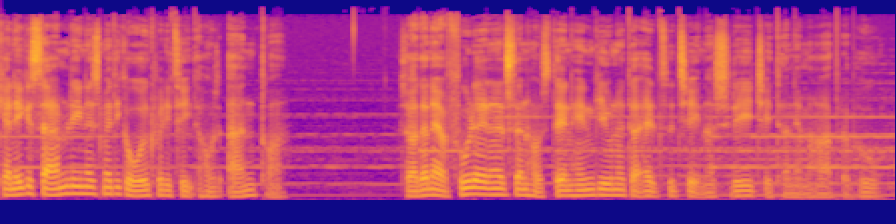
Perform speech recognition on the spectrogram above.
kan ikke sammenlignes med de gode kvaliteter hos andre. Sådan er fuldendelsen hos den hengivne, der altid tjener Sri Chaitanya Mahaprabhu.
